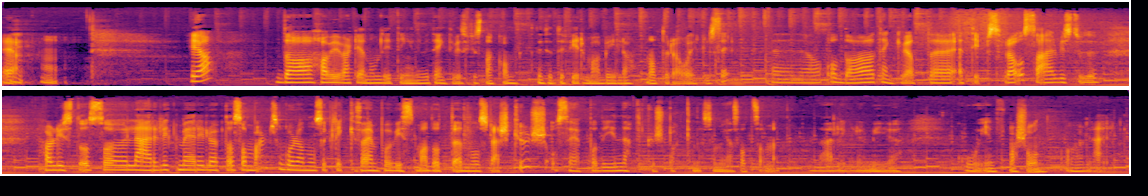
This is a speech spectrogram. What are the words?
Ja. Mm. ja. Da har vi vært gjennom de tingene vi tenkte vi skulle snakke om knyttet til firmabil og naturalytelser. Og da tenker vi at et tips fra oss er hvis du har lyst til å lære litt mer i løpet av sommeren, så går det an å klikke seg inn på visma.no kurs og se på de nettkurspakkene som vi har satt sammen. Der ligger det mye god informasjon og læring.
